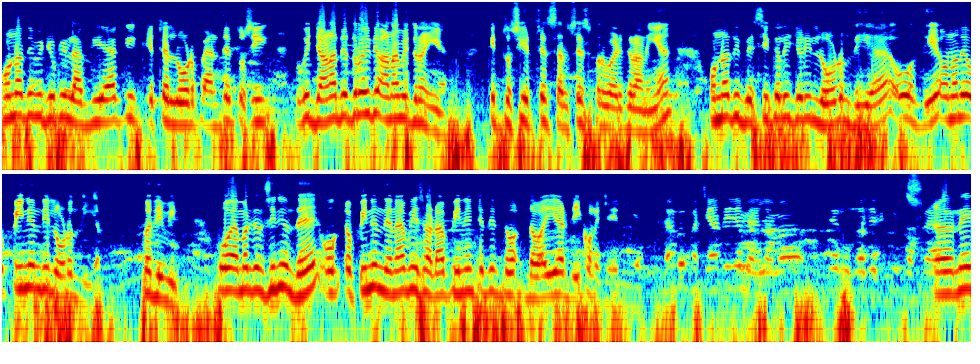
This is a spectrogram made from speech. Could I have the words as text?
ਉਹਨਾਂ ਦੀ ਵੀ ਡਿਊਟੀ ਲੱਗ ਗਈ ਹੈ ਕਿ ਇੱਥੇ ਲੋਡ ਪੈਣ ਤੇ ਤੁਸੀਂ ਕਿਉਂਕਿ ਜਾਣਾ ਤੇ ਇੱਧਰੋਂ ਹੀ ਤੇ ਆਣਾ ਵੀ ਇੱਧਰੋਂ ਹੀ ਹੈ, ਕਿ ਤੁਸੀਂ ਇੱਥੇ ਸਰਵਿਸਿਜ਼ ਪ੍ਰੋਵਾਈਡ ਕਰਾਣੀ ਹੈ। ਉਹਨਾਂ ਦੀ ਬੇਸਿਕਲੀ ਜਿਹੜੀ ਲੋਡ ਹੁੰਦੀ ਹੈ, ਉਹ ਹੁੰਦੀ ਹੈ, ਉਹਨਾਂ ਦੇ ਓਪੀਨੀਅਨ ਦੀ ਲੋਡ ਹੁੰਦੀ ਹੈ, ਕਦੀ ਵੀ। ਉਹ ਐਮਰਜੈਂਸੀ ਨਹੀਂ ਹੁੰਦੇ, ਉਹ ਓਪੀਨੀਅਨ ਦੇਣਾ ਵੀ ਸਾਡਾ ਓਪੀਨੀਅਨ ਚ ਦਵਾ- ਦਵਾਈ ਹੈ, ਠੀਕ ਹੋਣੀ ਚਾਹੀਦੀ ਹੈ। ਬੱਚਿਆਂ ਦੇ ਜਾਂ ਮਹਿਲਾਵਾਂ ਦੇ ਰੋਗਾਂ ਦੇ ਵੀ ਕੋਈ ਡਾਕਟਰ ਹੈ? ਅਹ ਨਹੀਂ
